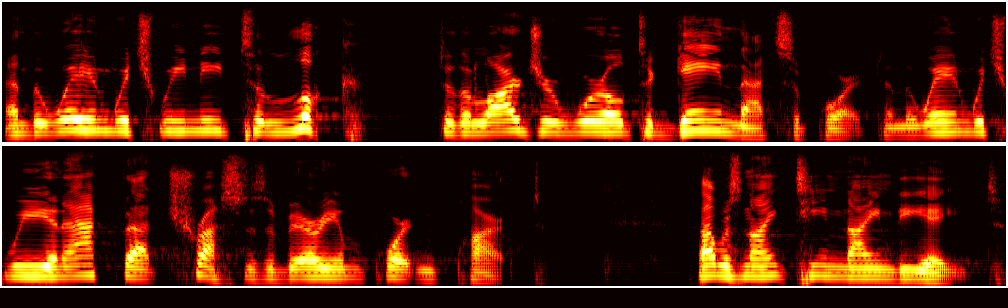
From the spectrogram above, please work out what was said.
and the way in which we need to look to the larger world to gain that support and the way in which we enact that trust is a very important part. That was 1998.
